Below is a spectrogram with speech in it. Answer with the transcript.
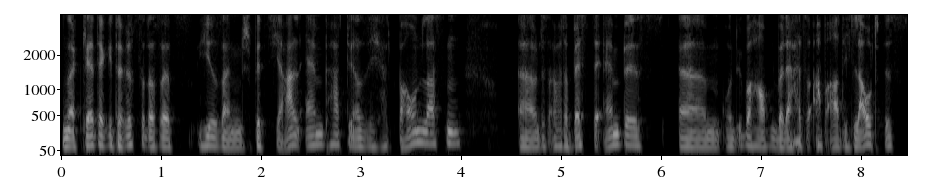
und erklärt der Gitarrist, dass er jetzt hier seinen Spezialamp hat, den er sich hat bauen lassen. Äh, das einfach der beste Amp ist ähm, und überhaupt, weil der halt so abartig laut ist.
